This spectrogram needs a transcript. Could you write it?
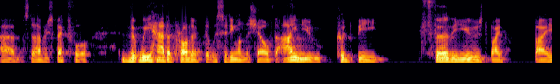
um, still have respect for that we had a product that was sitting on the shelf that I knew could be further used by by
